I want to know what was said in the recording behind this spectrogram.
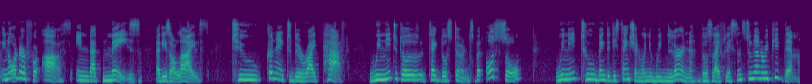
in order for us in that maze that is our lives to connect to the right path, we need to to- take those turns. But also, we need to make the distinction when we learn those life lessons to not repeat them.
